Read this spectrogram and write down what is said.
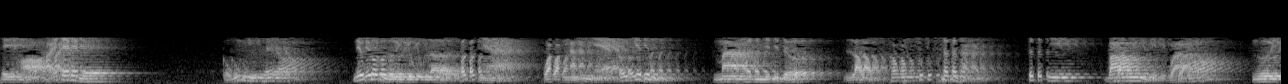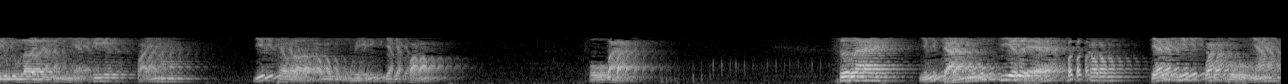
thì họ phải đem về. cũng như thế đó. Nếu có người dùng lời bất nhã hoặc nặng nhẹ đối với mình mà mình nhịn được lòng không xúc sân hận tất nhiên bao nhiêu nghiệp quả đó người dùng lời nặng nhẹ kia phải mang. viết theo lời ông Nguyễn Văn Phẩm. Phụ bà. Xưa nay những trạng muốn chia rẽ bất công chém giết quán thù nhau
